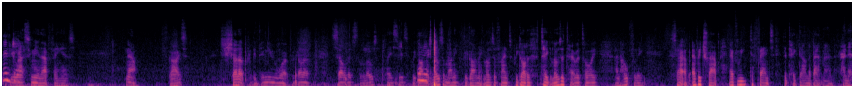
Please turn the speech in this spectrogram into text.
Then If you ask me, that thing is. Now, guys, shut up and continue your work. We gotta sell this to loads of places. We gotta make loads of money. We gotta make loads of friends. We gotta take loads of territory, and hopefully set up every trap, every defense to take down the Batman. And then,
